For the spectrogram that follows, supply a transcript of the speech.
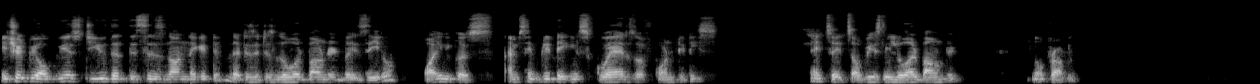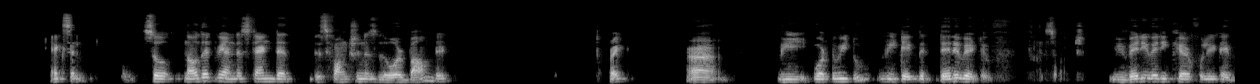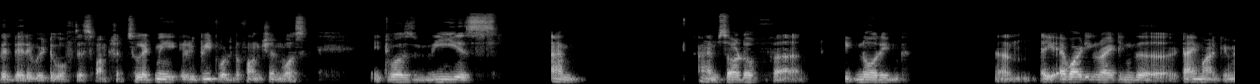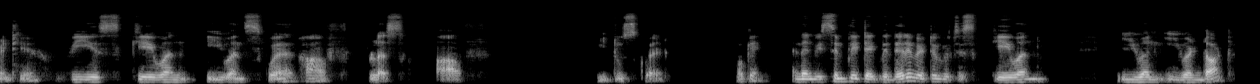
It should be obvious to you that this is non-negative, that is it is lower bounded by zero. Why? Because I'm simply taking squares of quantities, right? So it's obviously lower bounded, no problem. Excellent. So now that we understand that this function is lower bounded, right? Uh, we what do we do? We take the derivative of this function. We very very carefully take the derivative of this function. So let me repeat what the function was. It was v is I'm I'm sort of uh, ignoring um, avoiding writing the time argument here. v is k1 e1 square half plus half e2 squared. Okay, and then we simply take the derivative, which is k1 e1 e1 dot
